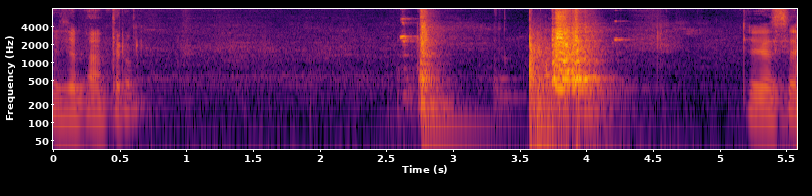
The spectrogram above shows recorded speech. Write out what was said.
এই যে বাথরুম ঠিক আছে?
